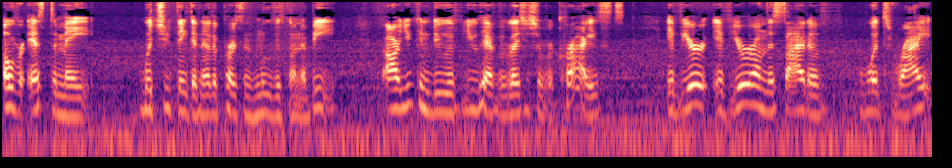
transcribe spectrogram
overestimate what you think another person's move is going to be. All you can do if you have a relationship with christ if you're if you're on the side of what's right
